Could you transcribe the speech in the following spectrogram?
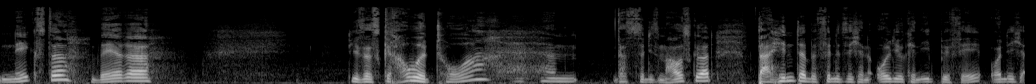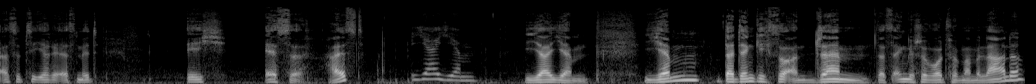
nächste wäre dieses graue Tor, ähm, das zu diesem Haus gehört. Dahinter befindet sich ein All-You-Can-Eat-Buffet und ich assoziiere es mit ich esse. Heißt? Ja, jem. Ja, jem. Jem, da denke ich so an Jam, das englische Wort für Marmelade.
